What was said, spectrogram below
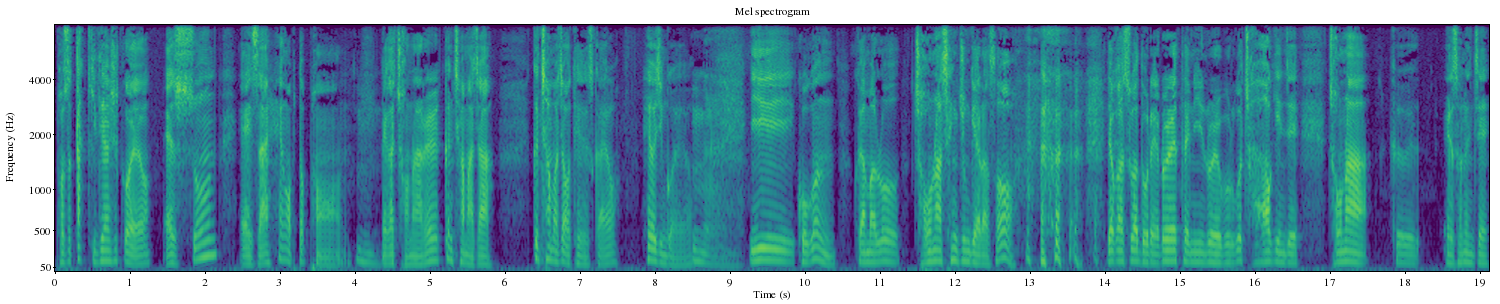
벌써 딱 기대하실 거예요. As soon as I hang up the phone. 음. 내가 전화를 끊자마자 끊자마자 어떻게 됐을까요? 헤어진 거예요. 네. 이 곡은 그야말로 전화 생중계라서 여가수가 노래 로레텐이 노래 부르고 저기 이제 전화 그 에서는 이제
